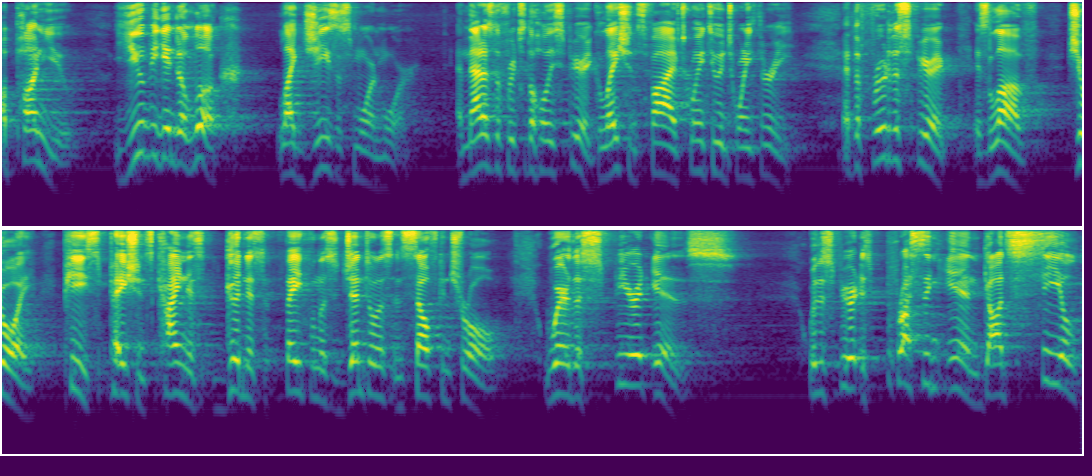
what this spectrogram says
upon you, you begin to look like Jesus more and more. And that is the fruits of the Holy Spirit. Galatians 5 22 and 23. That the fruit of the Spirit is love, joy, peace, patience, kindness, goodness, faithfulness, gentleness, and self control. Where the Spirit is, where the Spirit is pressing in God's seal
